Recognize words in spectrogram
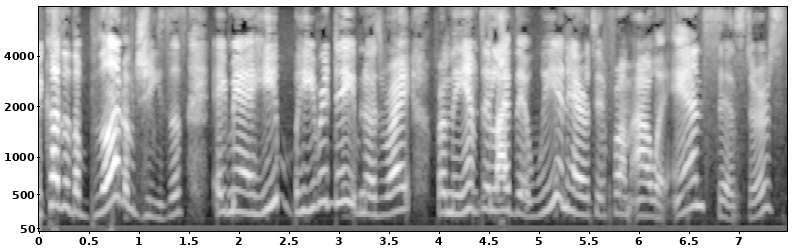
because of the blood of Jesus, amen, he he redeemed us, right? From the empty life that we inherited from our ancestors.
